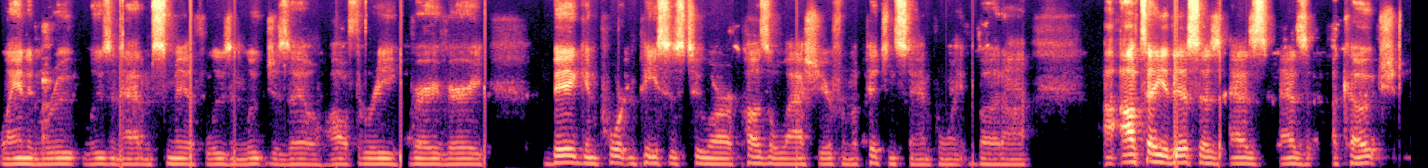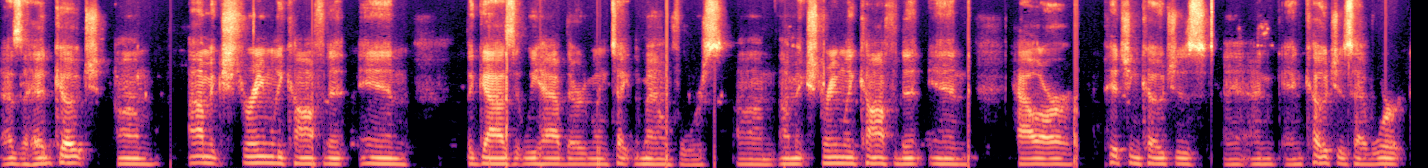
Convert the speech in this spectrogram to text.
Landon Roupp, losing Adam Smith, losing Luke Giselle, all three very very big important pieces to our puzzle last year from a pitching standpoint." But uh, I'll tell you this as as as a coach, as a head coach, um, I'm extremely confident in the guys that we have that are going to take the mound for us. Um, I'm extremely confident in how our pitching coaches and, and, and coaches have worked.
